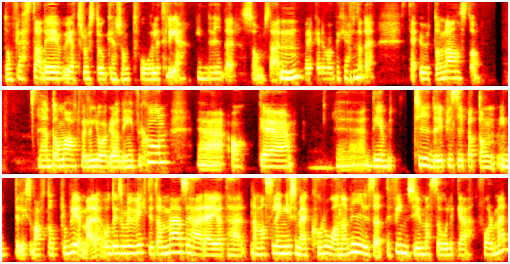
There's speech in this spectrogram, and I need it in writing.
de flesta det är, jag tror det stod kanske om två eller tre individer som så här, Mm. verkade vara bekräftade eh, utomlands. Då. Eh, de har haft väldigt låggradig infektion och det betyder i princip att de inte liksom haft något problem med det. Och Det som är viktigt att ha med sig här är ju att här, när man slänger sig med coronaviruset, det finns ju massa olika former.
